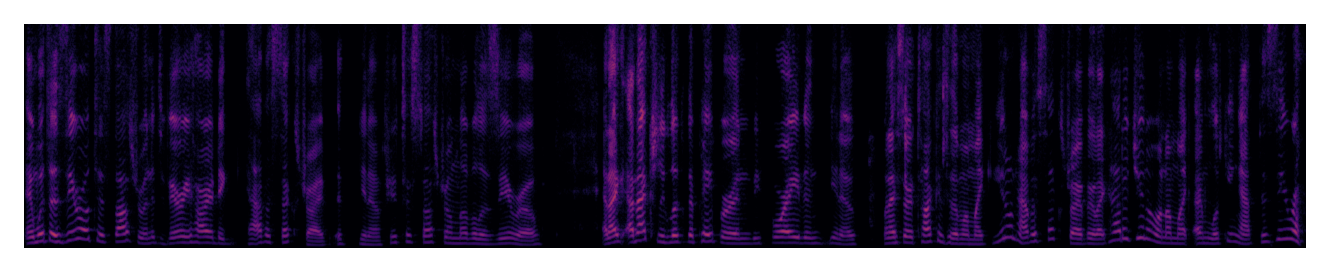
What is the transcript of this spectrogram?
And with a zero testosterone, it's very hard to have a sex drive. It, you know, if your testosterone level is zero, and I and actually looked the paper, and before I even, you know, when I started talking to them, I'm like, you don't have a sex drive. They're like, how did you know? And I'm like, I'm looking at the zero.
